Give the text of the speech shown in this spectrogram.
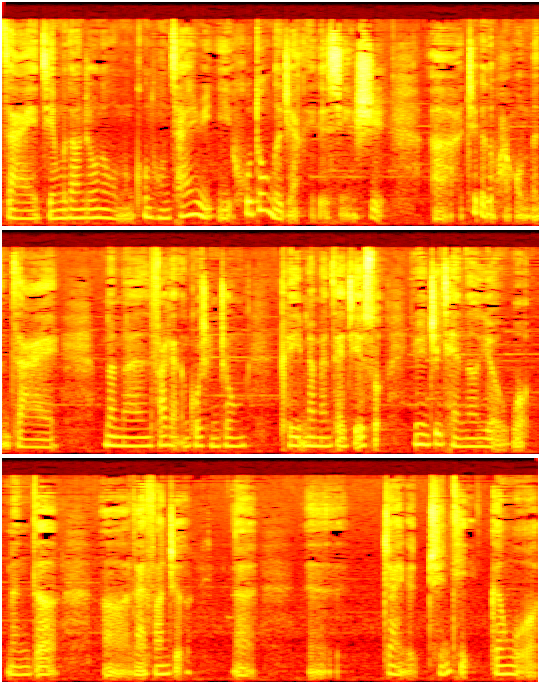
在节目当中呢，我们共同参与以互动的这样一个形式，啊，这个的话我们在慢慢发展的过程中可以慢慢再解锁，因为之前呢有我们的呃来访者，呃呃这样一个群体跟我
